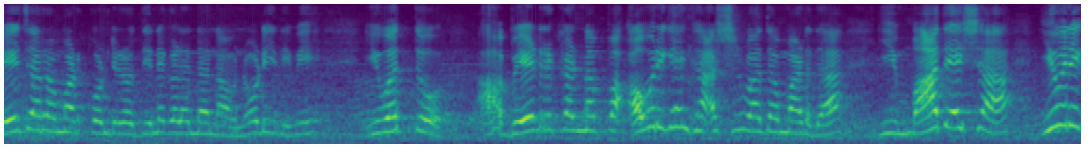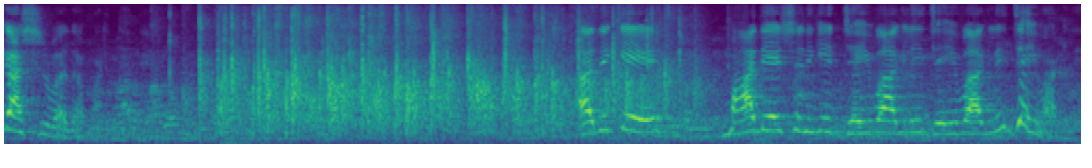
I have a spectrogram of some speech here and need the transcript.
ಬೇಜಾರು ಮಾಡ್ಕೊಂಡಿರೋ ದಿನಗಳನ್ನು ನಾವು ನೋಡಿದ್ದೀವಿ ಇವತ್ತು ಆ ಬೇಡ್ರ ಕಣ್ಣಪ್ಪ ಅವ್ರಿಗೆ ಹೆಂಗೆ ಆಶೀರ್ವಾದ ಮಾಡ್ದ? ಈ ಮಾದೇಶ ಇವರಿಗೆ ಆಶೀರ್ವಾದ ಮಾಡ್ತಾನೆ. ಅದಕ್ಕೆ ಮಾದೇಶನಿಗೆ ಜೈವಾಗಲಿ ಜೈವಾಗಲಿ ಜೈವಾಗಲಿ.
